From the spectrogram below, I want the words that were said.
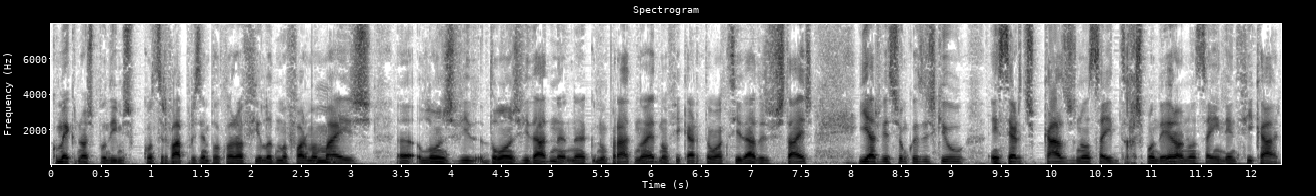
como é que nós podíamos conservar, por exemplo, a clorofila de uma forma mais uh, longevi de longevidade na, na, no prato, não é? De não ficar tão oxidado os vegetais. E às vezes são coisas que eu, em certos casos, não sei de responder ou não sei identificar,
